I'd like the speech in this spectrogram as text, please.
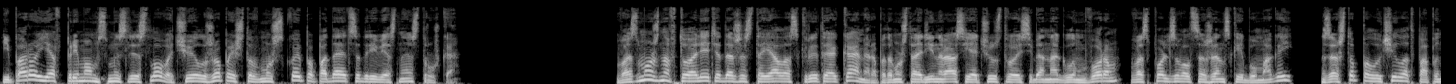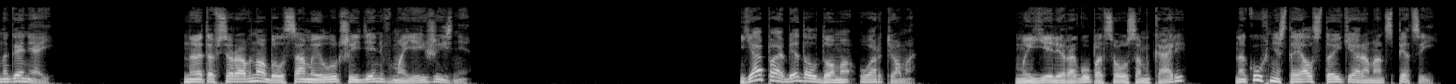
И порой я в прямом смысле слова чуял жопой, что в мужской попадается древесная стружка. Возможно, в туалете даже стояла скрытая камера, потому что один раз я, чувствуя себя наглым вором, воспользовался женской бумагой за что получил от папы нагоняй. Но это все равно был самый лучший день в моей жизни. Я пообедал дома у Артема. Мы ели рагу под соусом карри, на кухне стоял стойкий аромат специй.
